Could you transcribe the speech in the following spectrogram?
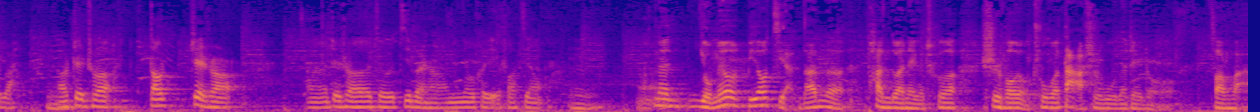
是吧？然后这车到这时候，嗯，这车就基本上您就可以放心了。嗯。那有没有比较简单的判断这个车是否有出过大事故的这种方法？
